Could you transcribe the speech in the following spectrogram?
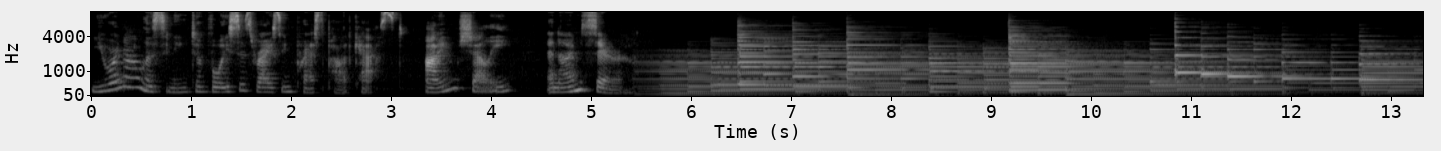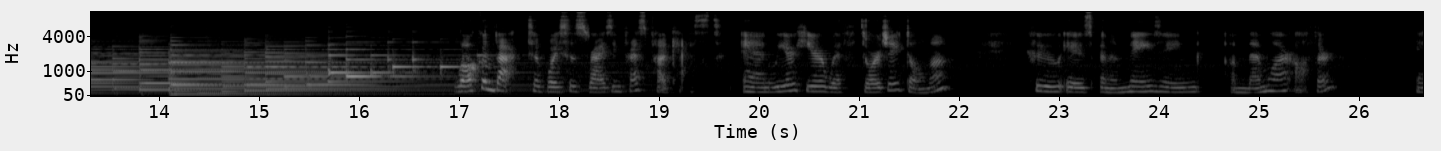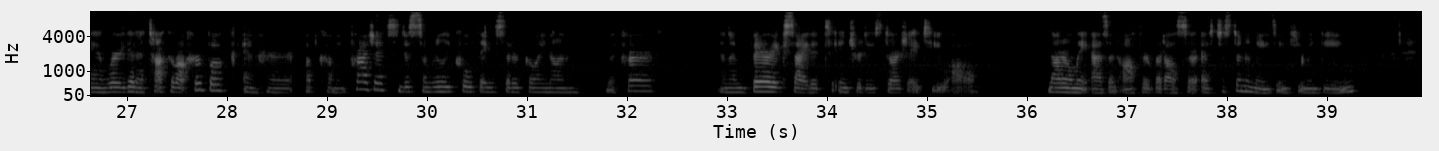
You are now listening to Voices Rising Press podcast. I'm Shelley. And I'm Sarah. Welcome back to Voices Rising Press podcast. And we are here with Dorje Dolma, who is an amazing a memoir author and we're going to talk about her book and her upcoming projects and just some really cool things that are going on with her. And I'm very excited to introduce Dorje to you all, not only as an author, but also as just an amazing human being.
